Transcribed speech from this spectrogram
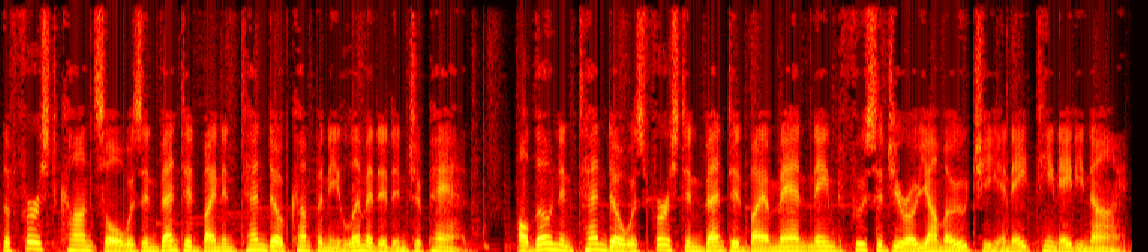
The first console was invented by Nintendo Company Limited in Japan. Although Nintendo was first invented by a man named Fusajiro Yamauchi in 1889.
